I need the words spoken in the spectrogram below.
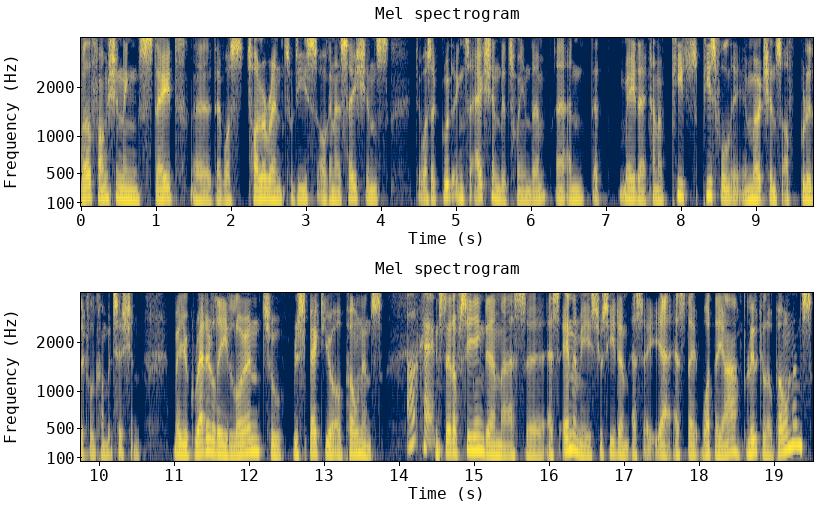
uh, well-functioning state uh, that was tolerant to these organizations, there was a good interaction between them, uh, and that made a kind of peace, peaceful emergence of political competition, where you gradually learn to respect your opponents. Okay. Instead of seeing them as uh, as enemies, you see them as a, yeah as they, what they are, political opponents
